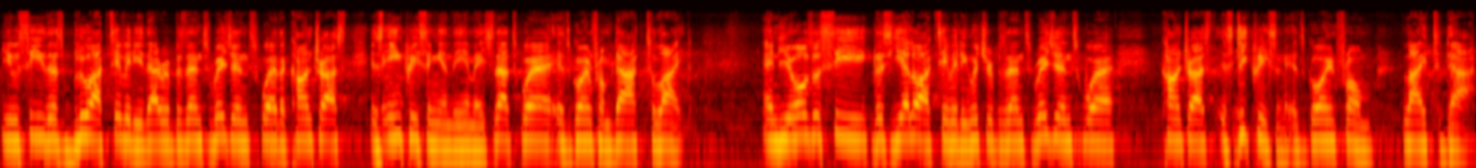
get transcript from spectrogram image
you see this blue activity that represents regions where the contrast is increasing in the image. That's where it's going from dark to light. And you also see this yellow activity, which represents regions where contrast is decreasing. It's going from light to dark.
